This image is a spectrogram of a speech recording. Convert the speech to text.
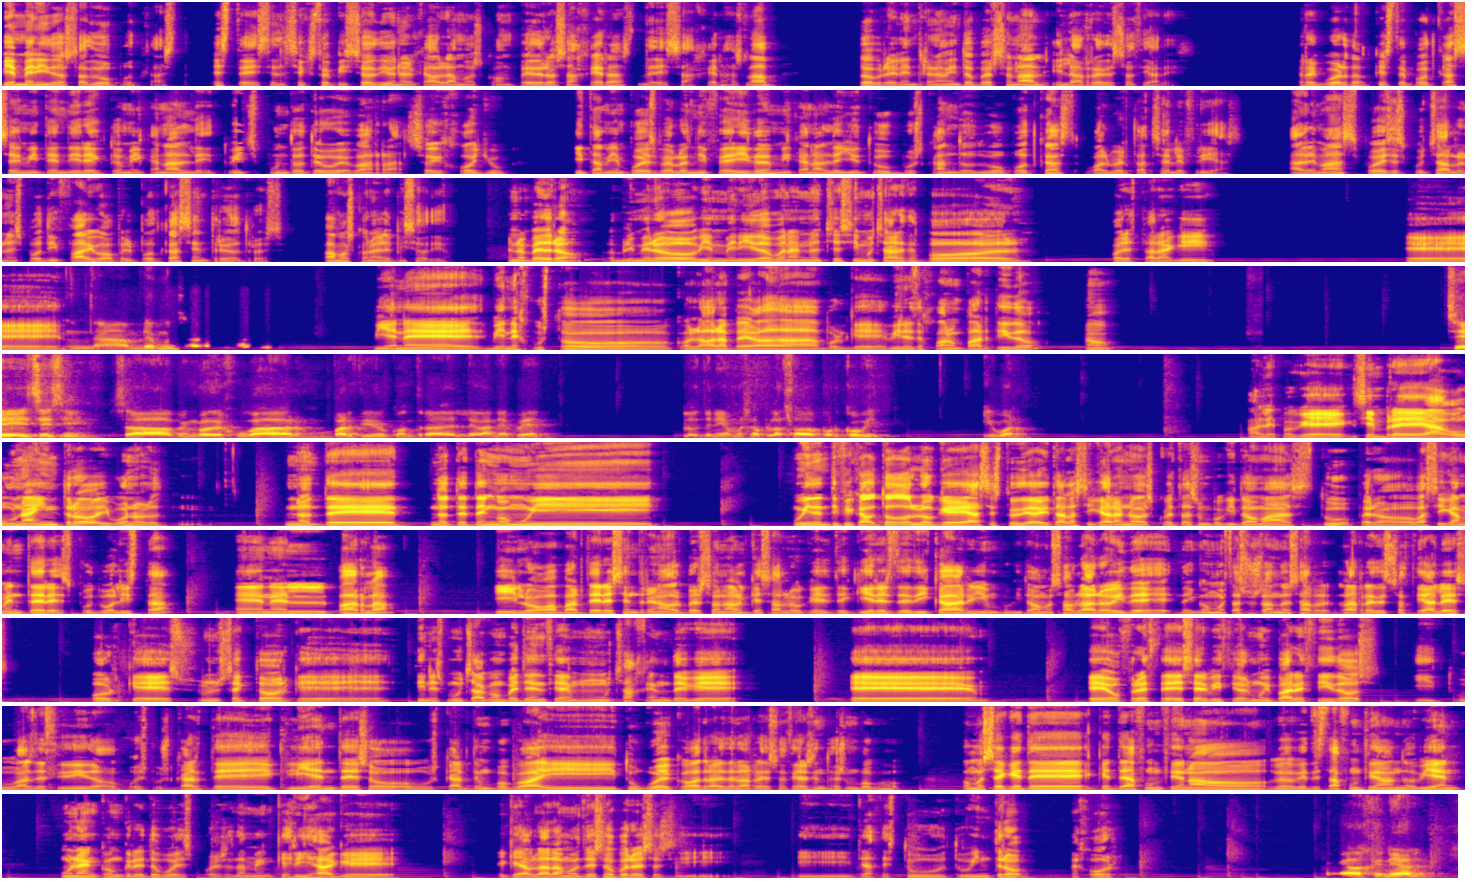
Bienvenidos a Duo Podcast. Este es el sexto episodio en el que hablamos con Pedro Sajeras de Sajeras Lab sobre el entrenamiento personal y las redes sociales. recuerdo que este podcast se emite en directo en mi canal de twitch.tv barra soyjoyu y también puedes verlo en diferido en mi canal de YouTube buscando Duo Podcast o Alberto HL Frías. Además, puedes escucharlo en Spotify o Apple Podcast, entre otros. Vamos con el episodio. Bueno, Pedro, lo primero, bienvenido, buenas noches y muchas gracias por, por estar aquí. Eh, hombre, muchas gracias a ti. Viene, viene justo con la hora pegada porque vienes de jugar un partido, ¿no? Sí, sí, sí. O sea, vengo de jugar un partido contra el Leganés B. Lo teníamos aplazado por COVID. Y bueno. Vale, porque siempre hago una intro y bueno, no te, no te tengo muy muy identificado todo lo que has estudiado y tal, así que ahora nos cuentas un poquito más tú, pero básicamente eres futbolista en el Parla y luego aparte eres entrenador personal, que es a lo que te quieres dedicar y un poquito vamos a hablar hoy de, cómo estás usando las redes sociales, porque es un sector que tienes mucha competencia, hay mucha gente que ofrece servicios muy parecidos y tú has decidido pues buscarte clientes o, buscarte un poco ahí tu hueco a través de las redes sociales, entonces un poco, como sé que te, que te ha funcionado, que te está funcionando bien una en concreto, pues por eso también quería que, que habláramos de eso, pero eso, si, si te haces tu, tu intro, mejor. Ah, genial.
